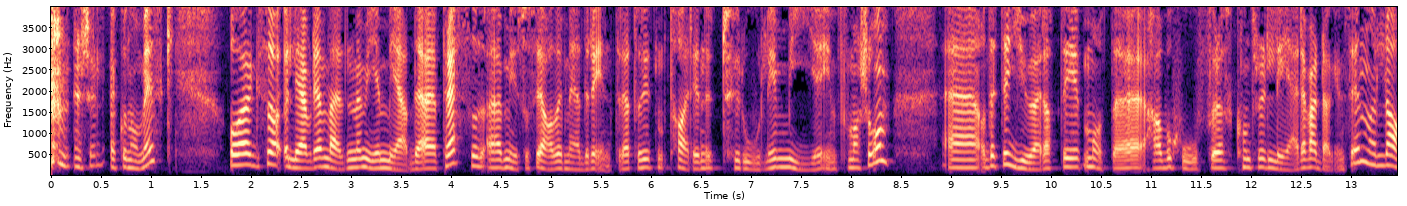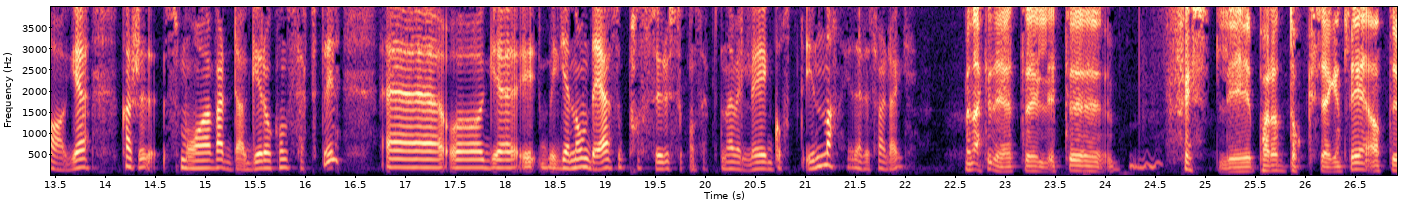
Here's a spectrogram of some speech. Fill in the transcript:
unnskyld, økonomisk. Og så lever de i en verden med mye mediepress og mye sosiale medier og internett. Og de tar inn utrolig mye informasjon. Eh, og dette gjør at de måte har behov for å kontrollere hverdagen sin og lage kanskje små hverdager og konsepter. Eh, og eh, gjennom det så passer russekonseptene veldig godt inn da, i deres hverdag. Men er ikke det et litt festlig paradoks, egentlig? At du,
